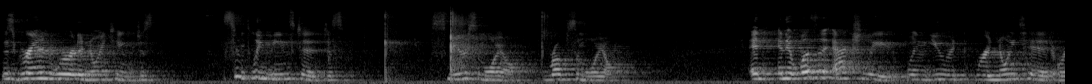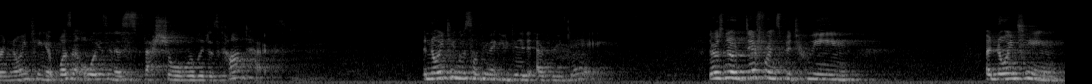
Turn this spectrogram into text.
This grand word anointing just simply means to just smear some oil, rub some oil. And, and it wasn't actually, when you were anointed or anointing, it wasn't always in a special religious context. Anointing was something that you did every day. There was no difference between anointing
